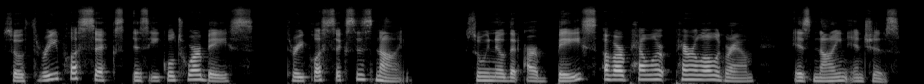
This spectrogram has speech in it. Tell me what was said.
So 3 plus 6 is equal to our base. 3 plus 6 is 9. So we know that our base of our parallelogram is 9 inches.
